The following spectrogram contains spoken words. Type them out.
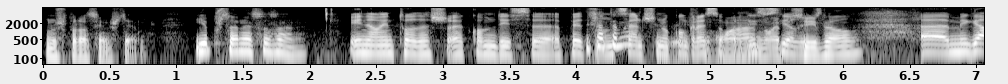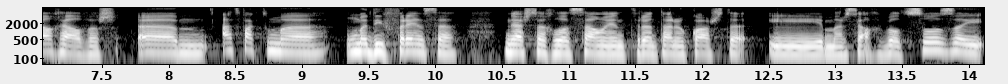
nos próximos tempos. E apostar nessas áreas. E não em todas, eh, como disse Pedro Exatamente. Santos no Congresso do Partido não é Socialista. Não é possível. Uh, Miguel Relvas, um, há de facto uma, uma diferença nesta relação entre António Costa e Marcelo Rebelo de Sousa e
